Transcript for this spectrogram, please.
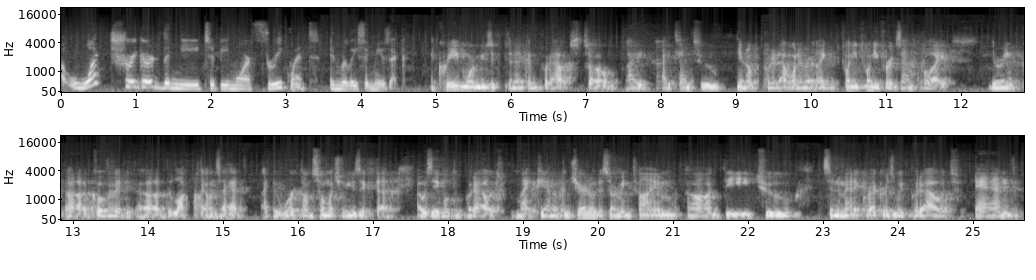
What triggered the need to be more frequent in releasing music? I create more music than I can put out, so I I tend to you know put it out whenever. Like 2020, for example, I during uh, COVID, uh, the lockdowns, I had I worked on so much music that I was able to put out my piano concerto, Disarming Time, uh, the two cinematic records we put out, and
